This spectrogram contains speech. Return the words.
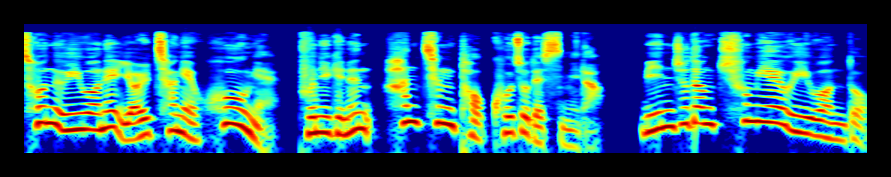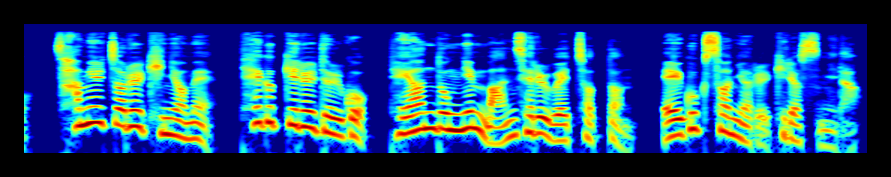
손 의원의 열창에 호응해 분위기는 한층 더 고조됐습니다. 민주당 추미애 의원도 3.1절을 기념해 태극기를 들고 대한독립 만세를 외쳤던 애국선열을 기렸습니다.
